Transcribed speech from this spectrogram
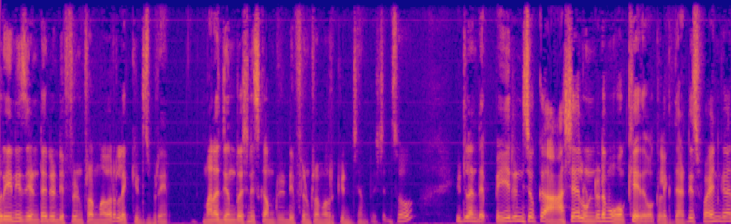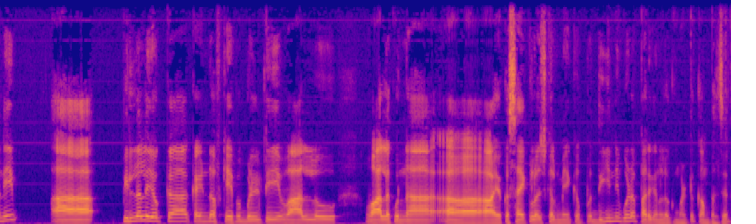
brain is entirely different from our like kids brain మన generation is complete different from our kid generation so ఇట్లా అంటే పేరెంట్స్ యొక్క ఆశయాలు ఉండడం ఓకే ఒక లైక్ దట్ ఈస్ ఫైన్ కానీ పిల్లల యొక్క కైండ్ ఆఫ్ కేపబిలిటీ వాళ్ళు వాళ్ళకున్న ఆ యొక్క సైకలాజికల్ మేకప్ దీన్ని కూడా పరిగణలోకి మట్టు కంపల్సరీ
